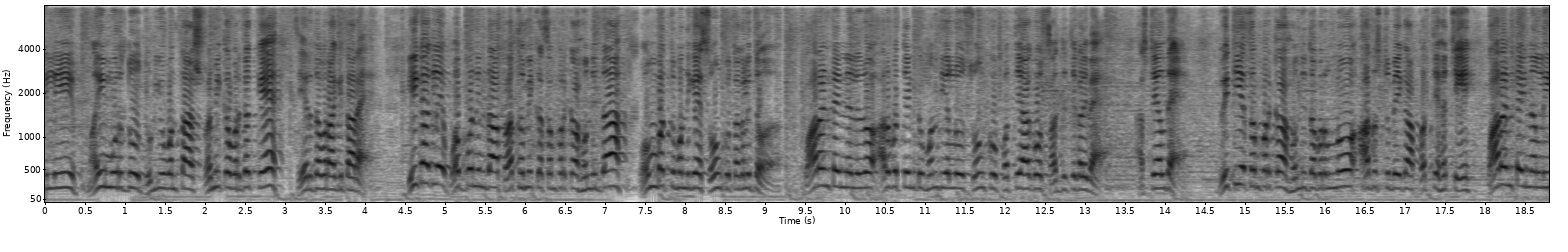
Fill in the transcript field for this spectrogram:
ಇಲ್ಲಿ ಮೈ ಮುರಿದು ದುಡಿಯುವಂತ ಶ್ರಮಿಕ ವರ್ಗಕ್ಕೆ ಸೇರಿದವರಾಗಿದ್ದಾರೆ. ಈಗಾಗಲೇ ಒಬ್ಬನಿಂದ ಪ್ರಾಥಮಿಕ ಸಂಪರ್ಕ ಹೊಂದಿದ್ದ ಒಂಬತ್ತು ಮಂದಿಗೆ ಸೋಂಕು ತಗುಲಿತು ಕ್ವಾರಂಟೈನ್ನಲ್ಲಿರೋ ಅರವತ್ತೆಂಟು ಮಂದಿಯಲ್ಲೂ ಸೋಂಕು ಪತ್ತೆಯಾಗೋ ಸಾಧ್ಯತೆಗಳಿವೆ. ಅಷ್ಟೇ ಅಲ್ಲದೆ, ದ್ವಿತೀಯ ಸಂಪರ್ಕ ಹೊಂದಿದವರನ್ನು ಆದಷ್ಟು ಬೇಗ ಪತ್ತೆ ಹಚ್ಚಿ ಕ್ವಾರಂಟೈನ್ನಲ್ಲಿ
